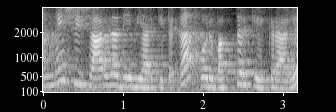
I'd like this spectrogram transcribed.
அன்னை ஸ்ரீ சாரதா தேவியார் கிட்டக்க ஒரு பக்தர் கேட்குறாரு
